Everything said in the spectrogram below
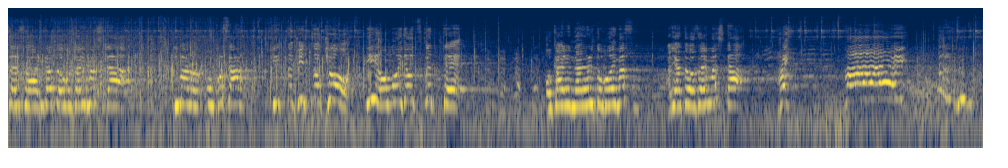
さんありがとうございました。今のお子さんきっときっと今日いい思い出を作ってお帰りになれると思います。ありがとうございました。はい。はーい。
